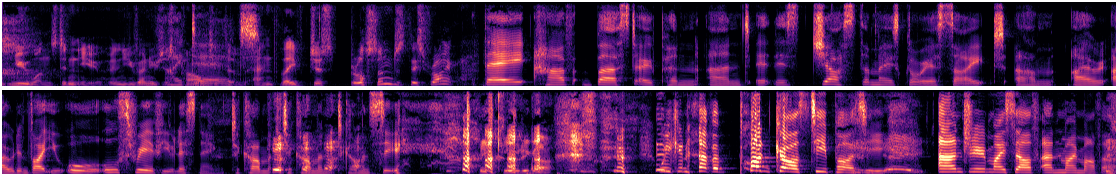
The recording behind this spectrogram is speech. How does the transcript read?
new ones, didn't you? And you've only just I planted them, and they've just blossomed. Is this right? They have burst open, and it is just the most glorious sight. Um, I, I would invite you all, all three of you listening, to come to come and to come and see. Including us. we can have a podcast tea party. Yay. Andrew, myself, and my mother.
